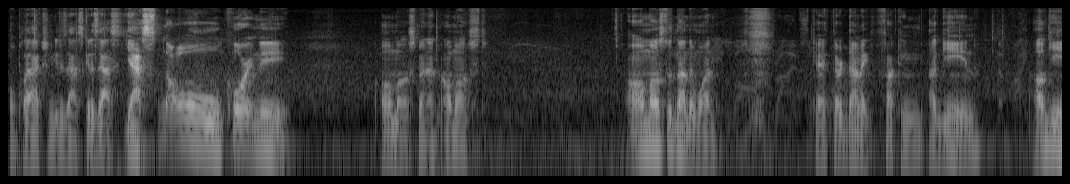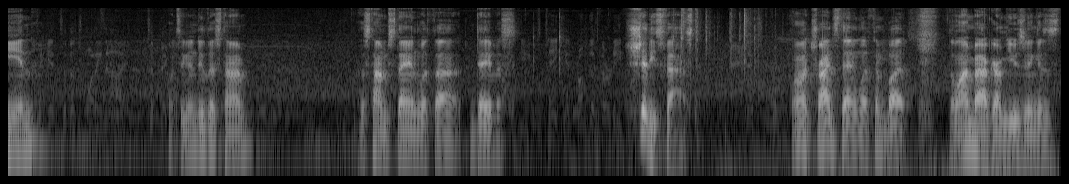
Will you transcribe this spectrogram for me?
Oh, play action. Get his ass. Get his ass. Yes. No, Courtney. Almost, man. Almost. Almost with another one. Okay, third down. A fucking again. Again. What's he gonna do this time? This time staying with uh, Davis. Shit, he's fast. Well, I tried staying with him, but the linebacker I'm using is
